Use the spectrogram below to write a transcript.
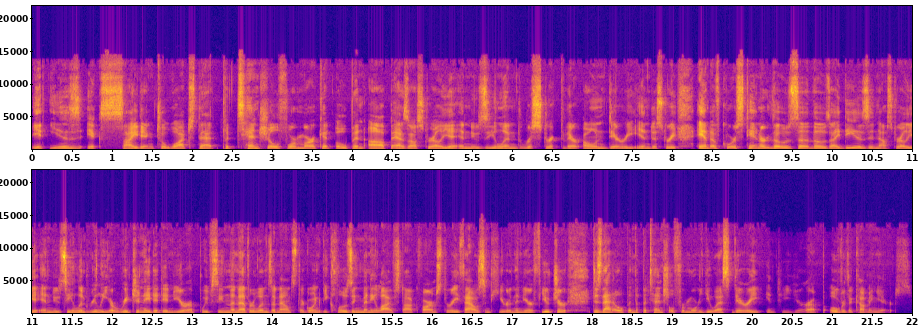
It is exciting to watch that potential for market open up as Australia and New Zealand restrict their own dairy industry. And of course, Tanner, those uh, those ideas in Australia and New Zealand really originated in Europe. We've seen the Netherlands announce they're going to be closing many livestock farms, 3,000 here in the near future. Does that open the potential for more U.S. dairy into Europe over the coming years?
